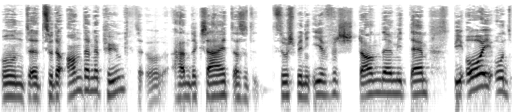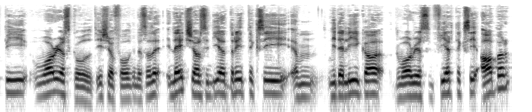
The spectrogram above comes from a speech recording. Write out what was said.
Und, äh, zu den anderen Punkten, haben sie gesagt, also, sonst bin ich einverstanden mit dem. Bei euch und bei Warriors Gold ist ja folgendes, oder? Letztes Jahr sind die ja Dritte ähm, in der Liga, die Warriors sind Vierte gewesen, aber,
